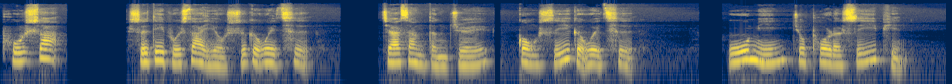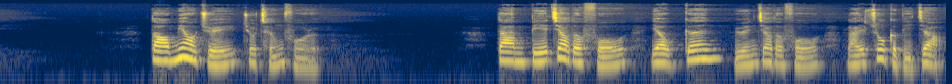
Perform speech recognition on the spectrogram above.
菩萨，十地菩萨有十个位次，加上等觉，共十一个位次，无明就破了十一品。到妙觉就成佛了，但别教的佛要跟原教的佛来做个比较，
